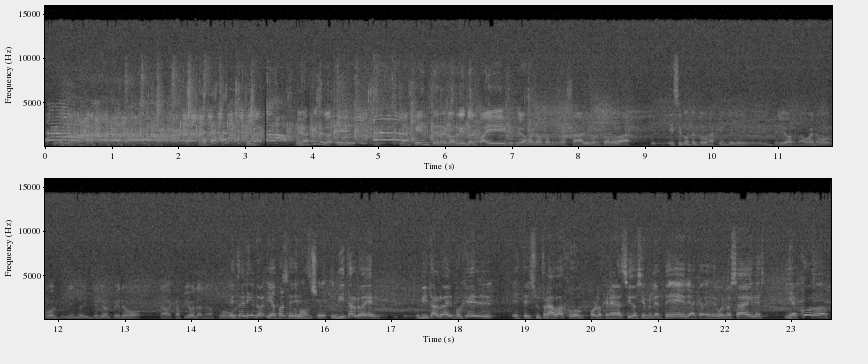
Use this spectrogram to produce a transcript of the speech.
Me, ima- me imagino eh, la gente recorriendo el país, que estuvieron bueno, por Rosario, por Córdoba, eh, ese contacto con la gente de- del interior, ¿no? Bueno, vos, vos viviendo del interior, pero está capiola, ¿no? Estuvo bueno. Está lindo y aparte eh, invitarlo a él. Invitarlo a él porque él, este, su trabajo por lo general ha sido siempre en la tele, acá desde Buenos Aires. Y a Córdoba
